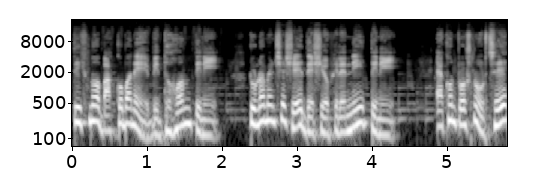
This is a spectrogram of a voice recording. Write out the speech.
তীক্ষ্ণ বাক্যবাণে বিদ্ধ হন তিনি। টুর্নামেন্ট শেষে দেশেও ফিরেননি তিনি। এখন প্রশ্ন উঠছে,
